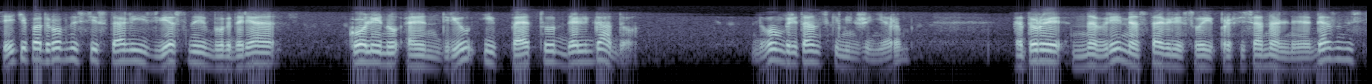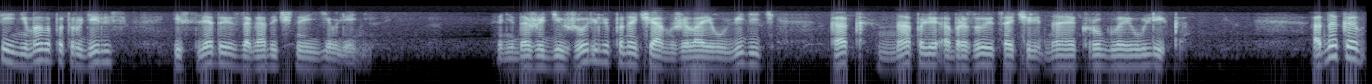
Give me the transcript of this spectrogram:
Все эти подробности стали известны благодаря Колину Эндрю и Пету Дельгадо, двум британским инженерам, которые на время оставили свои профессиональные обязанности и немало потрудились, исследуя загадочные явления. Они даже дежурили по ночам, желая увидеть, как на поле образуется очередная круглая улика. Однако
